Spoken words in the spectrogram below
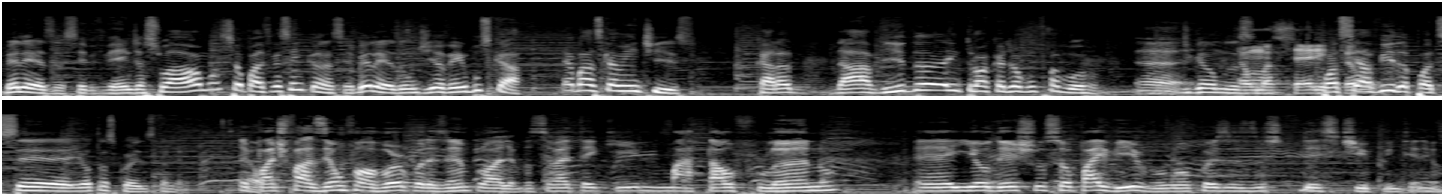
Beleza, você vende a sua alma, seu pai fica sem câncer. Beleza, um dia venho buscar. É basicamente isso. O cara dá a vida em troca de algum favor. É, digamos é assim. uma série, Pode então- ser a vida, pode ser e outras coisas também. Ele pode fazer um favor, por exemplo, olha, você vai ter que matar o fulano é, e eu deixo o seu pai vivo, ou coisas desse, desse tipo, entendeu?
